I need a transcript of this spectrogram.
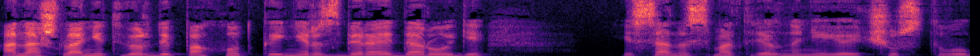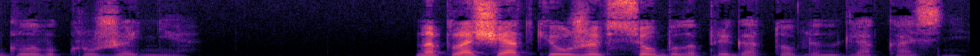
Она шла нетвердой походкой, не разбирая дороги. Исана смотрел на нее и чувствовал головокружение. На площадке уже все было приготовлено для казни.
